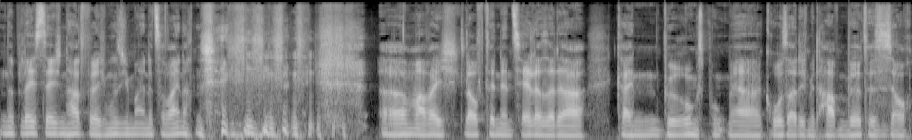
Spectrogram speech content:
eine Playstation hat. Vielleicht muss ich ihm eine zu Weihnachten schenken. ähm, aber ich glaube tendenziell, dass er da keinen Berührungspunkt mehr großartig mit haben wird. Das ist ja auch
